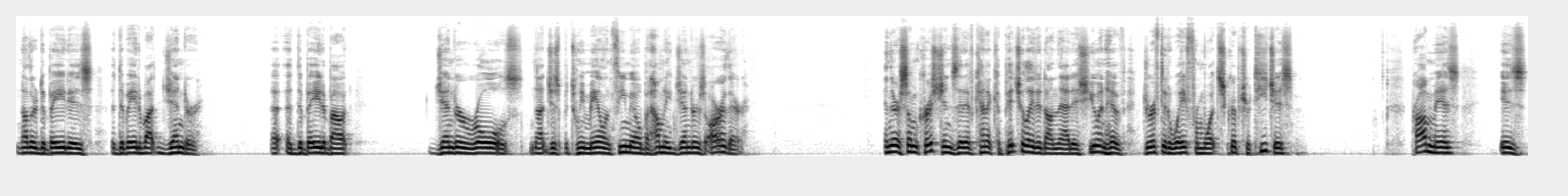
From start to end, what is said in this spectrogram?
Another debate is a debate about gender, a, a debate about gender roles, not just between male and female, but how many genders are there? And there are some Christians that have kind of capitulated on that issue and have drifted away from what Scripture teaches. Problem is, is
